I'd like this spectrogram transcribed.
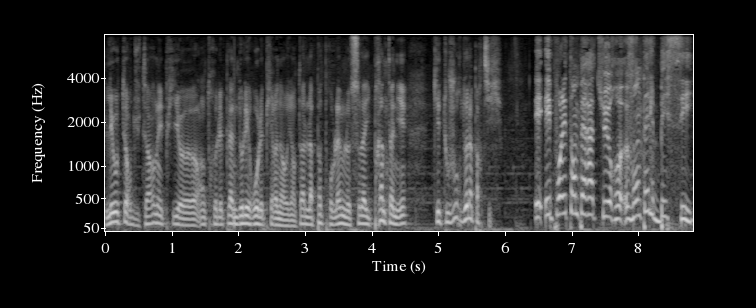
les hauteurs du Tarn. Et puis euh, entre les plaines de l'Hérault et les Pyrénées-Orientales, là pas de problème, le soleil printanier qui est toujours de la partie. et pour les températures, vont-elles baisser?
